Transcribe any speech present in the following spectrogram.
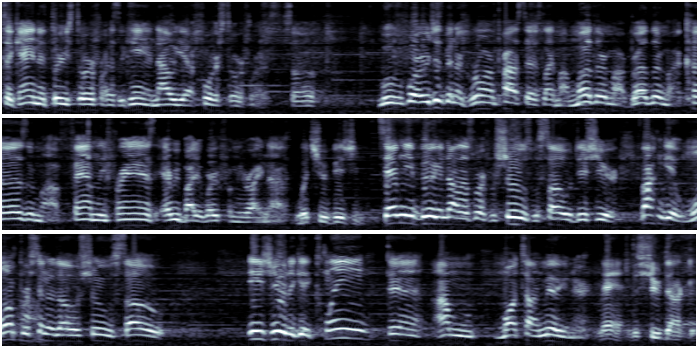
to gaining three storefronts again. Now we have four storefronts. So moving forward, it's just been a growing process. Like my mother, my brother, my cousin, my family, friends, everybody work for me right now. What's your vision? $70 billion worth of shoes was sold this year. If I can get 1% of those shoes sold each year to get clean, then I'm multi-millionaire. Man, the shoe doctor.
